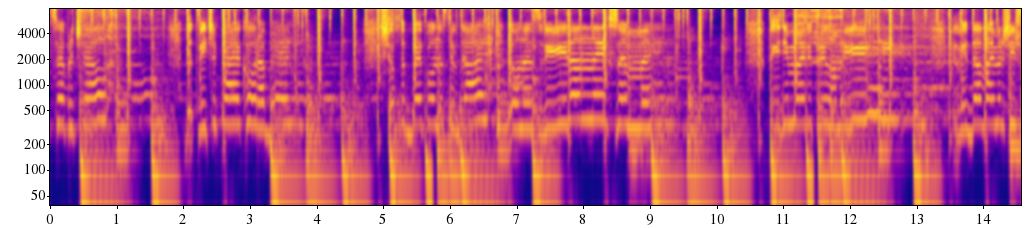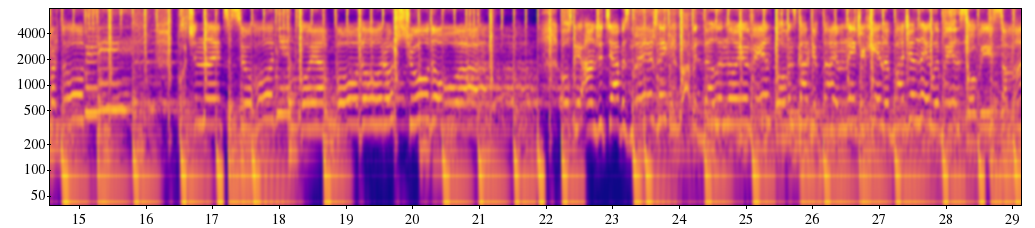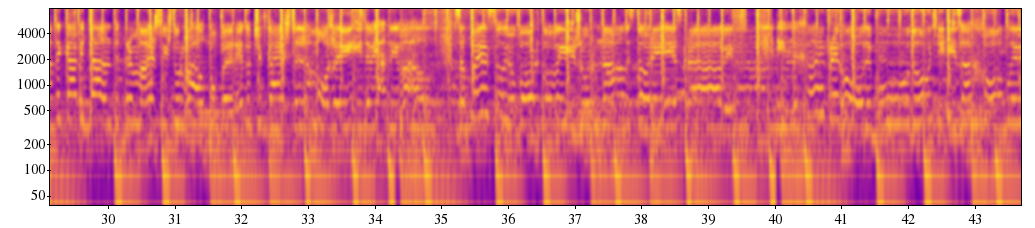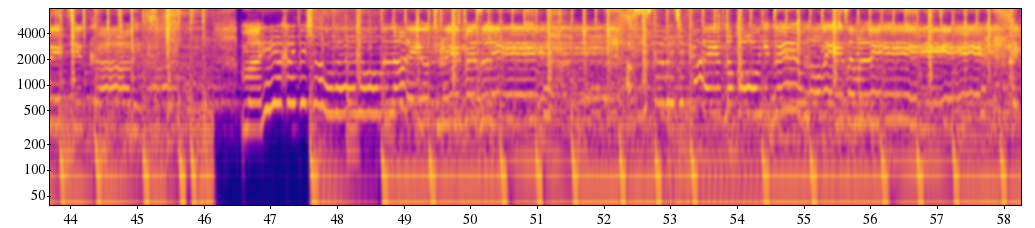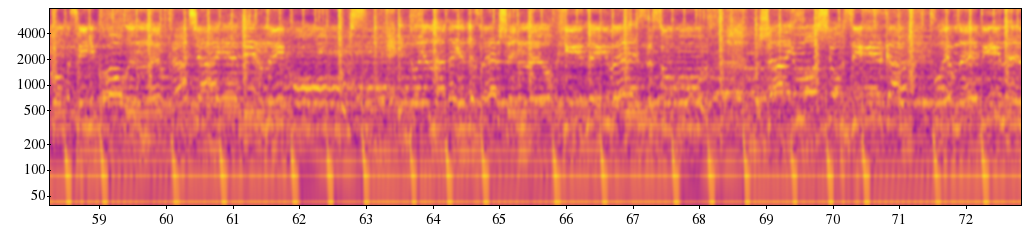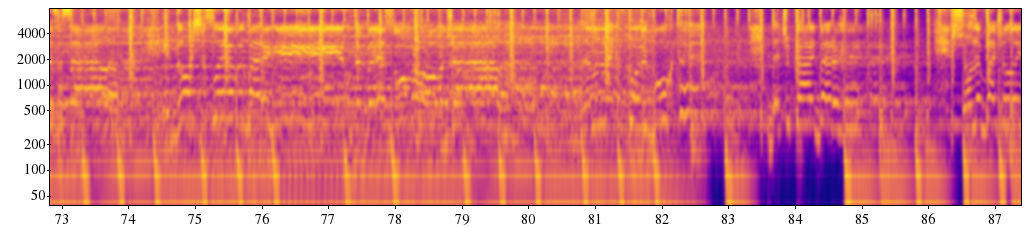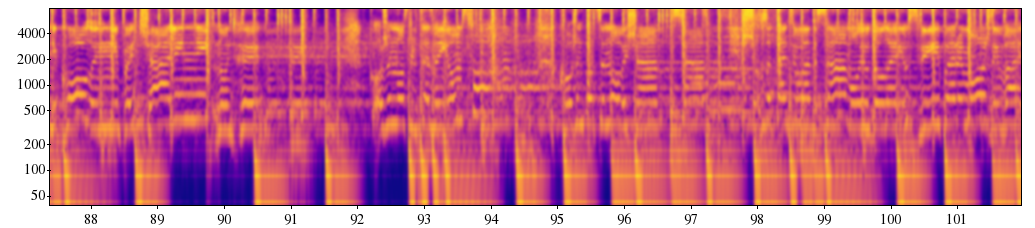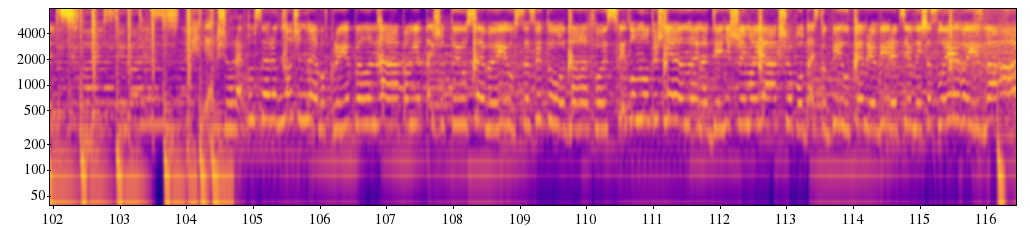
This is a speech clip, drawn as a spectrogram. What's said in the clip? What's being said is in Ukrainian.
це причал, де твій чекає корабель, щоб тебе понести вдаль до незвіданих земель. Підіймай вітрила мрій, віддавай мерші швартові. Починається сьогодні твоя подорож чудова. Океан життя безмежний, бабить далиною де чекають береги, що не бачили ніколи ні печалі, ні нудьги. Кожен острів це знайомство, кожен порт це новий шанс, щоб затанцювати самою долею свій переможний вальс. Якщо раптом серед ночі небо вкриє пелена, пам'ятай, що ти у себе і у всесвіту одна. Твоє світло внутрішнє найнадійніший маяк, що подасть тобі у темряві рятівний щасливий знак.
